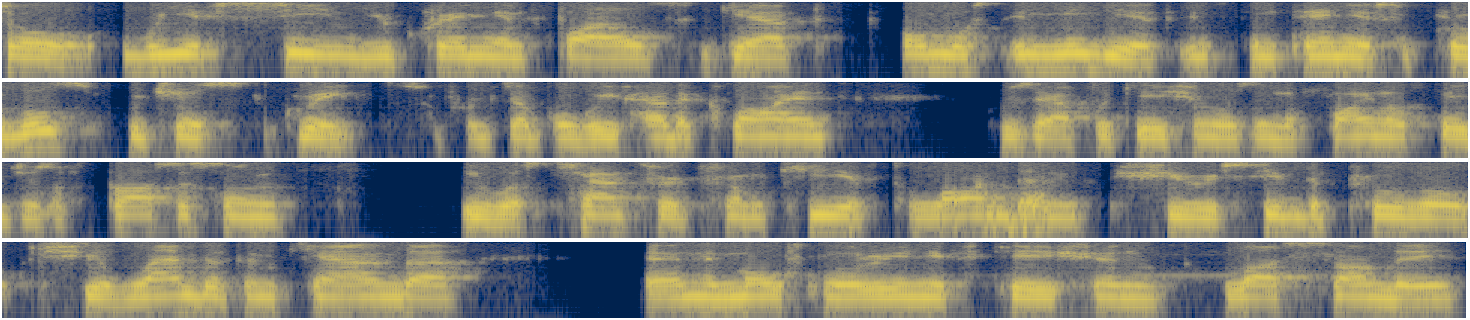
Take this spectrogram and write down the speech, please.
So we have seen Ukrainian files get almost immediate instantaneous approvals, which is great. So, for example, we've had a client whose application was in the final stages of processing. It was transferred from Kiev to London. She received approval. She landed in Canada an emotional reunification last Sunday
